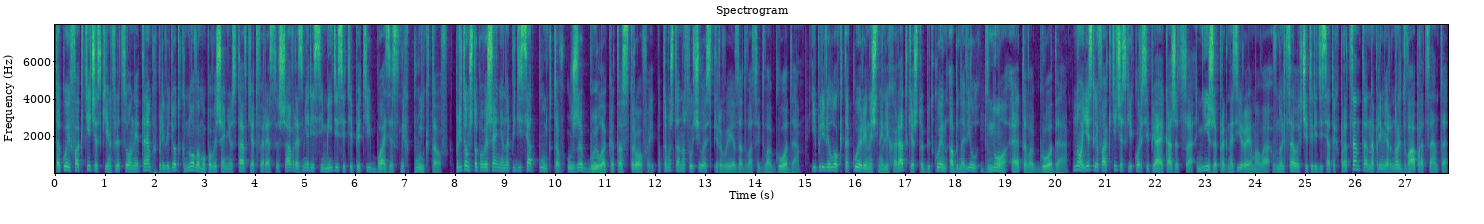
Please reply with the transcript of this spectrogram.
Такой фактический инфляционный темп приведет к новому повышению ставки от ФРС США в размере 75 базисных пунктов. При том, что повышение на 50 пунктов уже было катастрофой, потому что оно случилось впервые за 22 года. И привело к такой рыночной лихорадке, что биткоин обновил дно этого года. Но если фактически Core CPI окажется ниже прогнозируемого в 0,4%, например 0,2%,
